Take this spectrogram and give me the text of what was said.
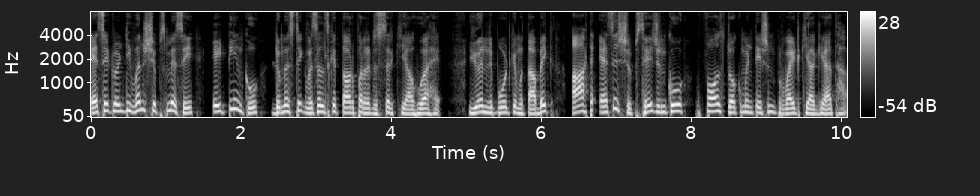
ऐसे 21 शिप्स में से 18 को डोमेस्टिक वेसल्स के तौर पर रजिस्टर किया हुआ है। यूएन रिपोर्ट के मुताबिक आठ ऐसे शिप्स थे जिनको फॉल्स डॉक्यूमेंटेशन प्रोवाइड किया गया था।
